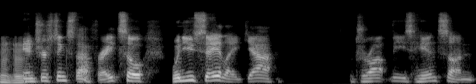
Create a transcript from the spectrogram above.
Mhm. Interesting stuff, right? So when you say, like, yeah, drop these hints on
